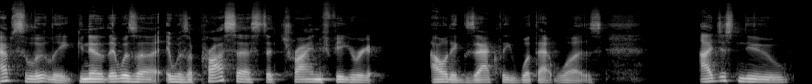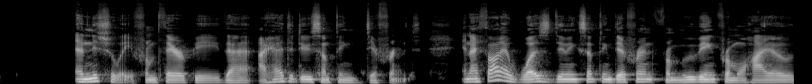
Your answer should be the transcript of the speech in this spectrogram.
Absolutely. You know, there was a it was a process to try and figure out exactly what that was. I just knew initially from therapy that I had to do something different. And I thought I was doing something different from moving from Ohio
